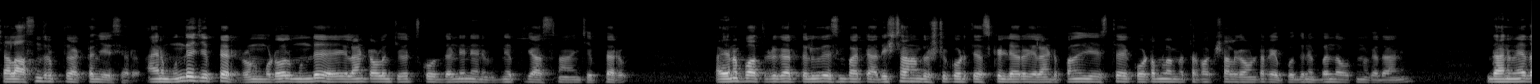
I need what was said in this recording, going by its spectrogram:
చాలా అసంతృప్తి వ్యక్తం చేశారు. ఆయన ముందే చెప్పారు రెండు మూడు రోజుల ముందే ఇలాంటి వాళ్ళని చేర్చుకోవద్దండి నేను విజ్ఞప్తి చేస్తున్నానని చెప్పారు. అయ్యనపాత్రుడు గారు తెలుగుదేశం పార్టీ అధిష్టానం దృష్టి కూడా తీసుకెళ్ళారు. ఇలాంటి పనులు చేస్తే కూటమిలో మిత్రపక్షాలుగా ఉంటారు రేపు పొద్దున ఇబ్బంది అవుతుంది కదా అని. దాని మీద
